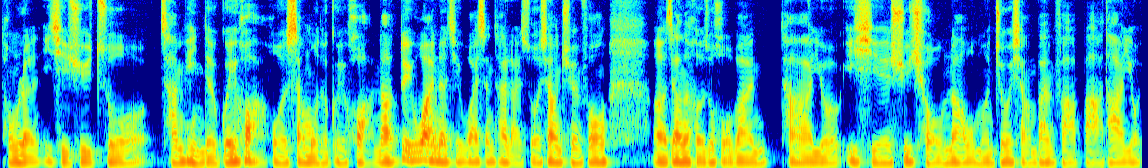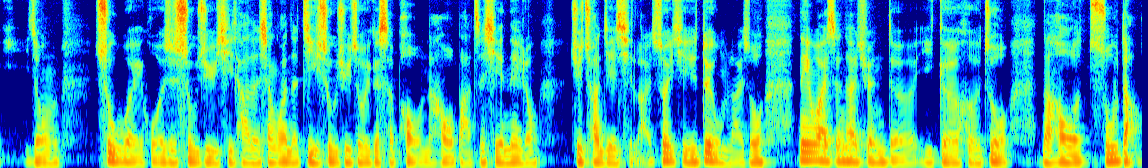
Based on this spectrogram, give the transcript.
同仁一起去做产品的规划或者商模的规划。那对外呢，其实外生态来说，像全峰呃这样的合作伙伴，他有一些需求，那我们就想办法把它用一种数位或者是数据其他的相关的技术去做一个 support，然后把这些内容。去串接起来，所以其实对我们来说，内外生态圈的一个合作，然后疏导，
